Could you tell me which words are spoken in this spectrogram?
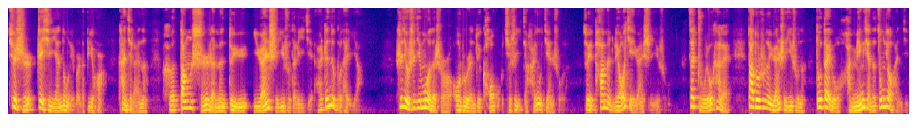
确实，这些岩洞里边的壁画看起来呢，和当时人们对于原始艺术的理解还真的不太一样。十九世纪末的时候，欧洲人对考古其实已经很有建树了，所以他们了解原始艺术。在主流看来，大多数的原始艺术呢，都带有很明显的宗教痕迹，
